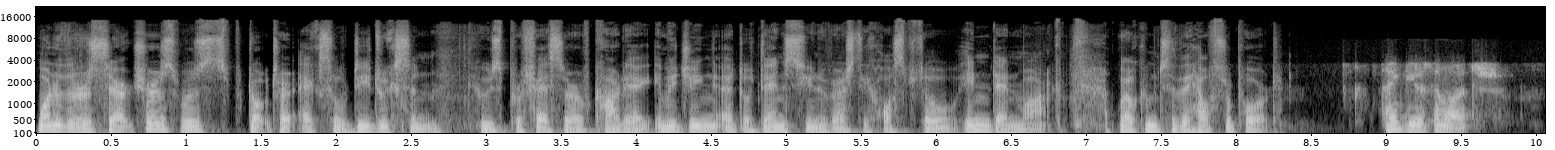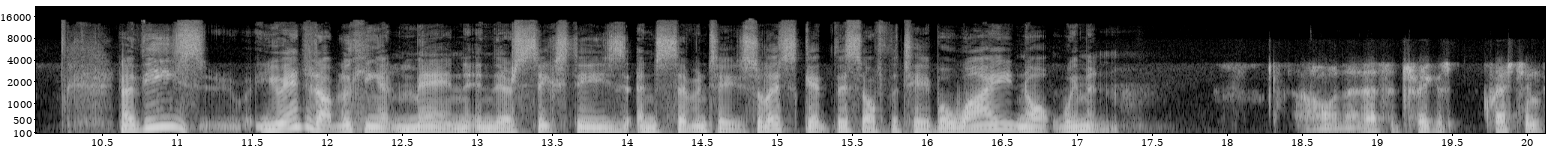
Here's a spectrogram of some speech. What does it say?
One of the researchers was Dr. Axel Diederichsen, who's Professor of Cardiac Imaging at Odense University Hospital in Denmark. Welcome to the Health Report. Thank you so much. Now, these, you ended up looking at men in their 60s and 70s. So let's get this off the table. Why not women? Oh, that's a tricky question.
